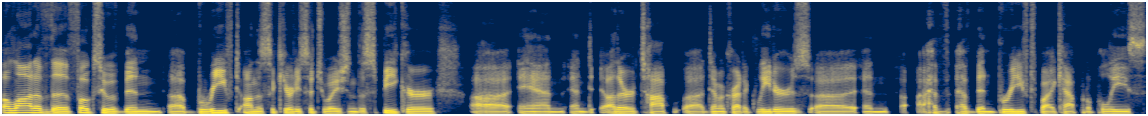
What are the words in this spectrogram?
a lot of the folks who have been uh, briefed on the security situation, the speaker uh, and and other top uh, Democratic leaders, uh, and have have been briefed by Capitol Police.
